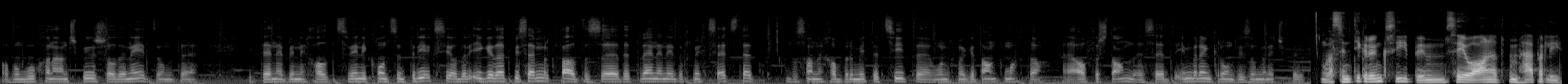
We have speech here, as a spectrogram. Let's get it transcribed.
ob du am Wochenende spielst oder nicht. Und, äh, in denen bin ich halt zu wenig konzentriert gewesen, oder irgendetwas hat mir gefällt, dass äh, der Trainer nicht auf mich gesetzt hat. Und das habe ich aber mit der Zeit, äh, wo ich mir Gedanken gemacht habe, äh, auch verstanden. Es hat immer einen Grund, wieso man nicht spielt. Was sind die Gründe gewesen, beim Seoane oder beim Heberli,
